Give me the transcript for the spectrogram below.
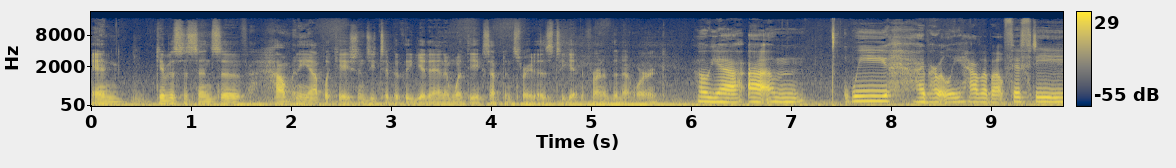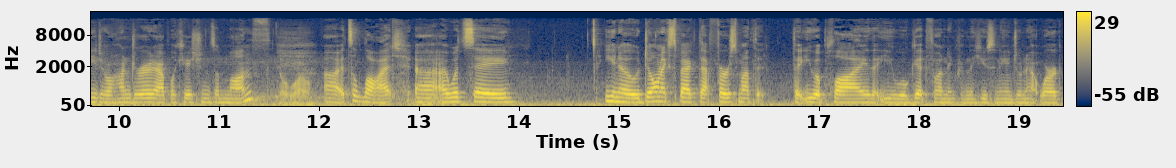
And give us a sense of how many applications you typically get in and what the acceptance rate is to get in front of the network. Oh, yeah. Um, we, I probably have about 50 to 100 applications a month. Oh, wow. Uh, it's a lot. Uh, I would say, you know, don't expect that first month that, that you apply that you will get funding from the Houston Angel Network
